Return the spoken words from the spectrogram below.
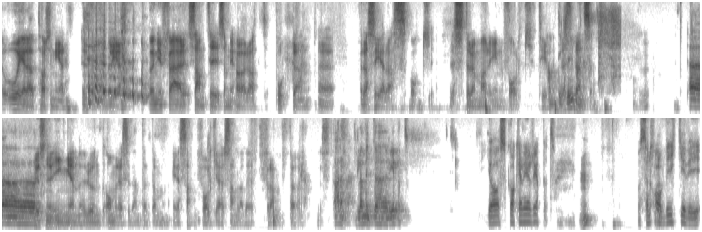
Oera tar sig ner utan problem. Ungefär samtidigt som ni hör att porten eh, raseras och det strömmar in folk till residenset. Eh, Just nu ingen runt om residentet. De är sam- folk är samlade framför. Garm, glöm inte repet. Jag skakar ner repet Mm. och sen Absolut. avviker vi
